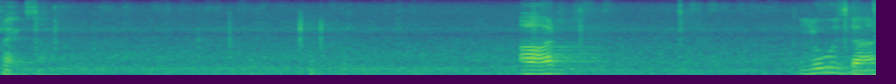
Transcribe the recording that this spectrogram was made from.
fraction or use the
